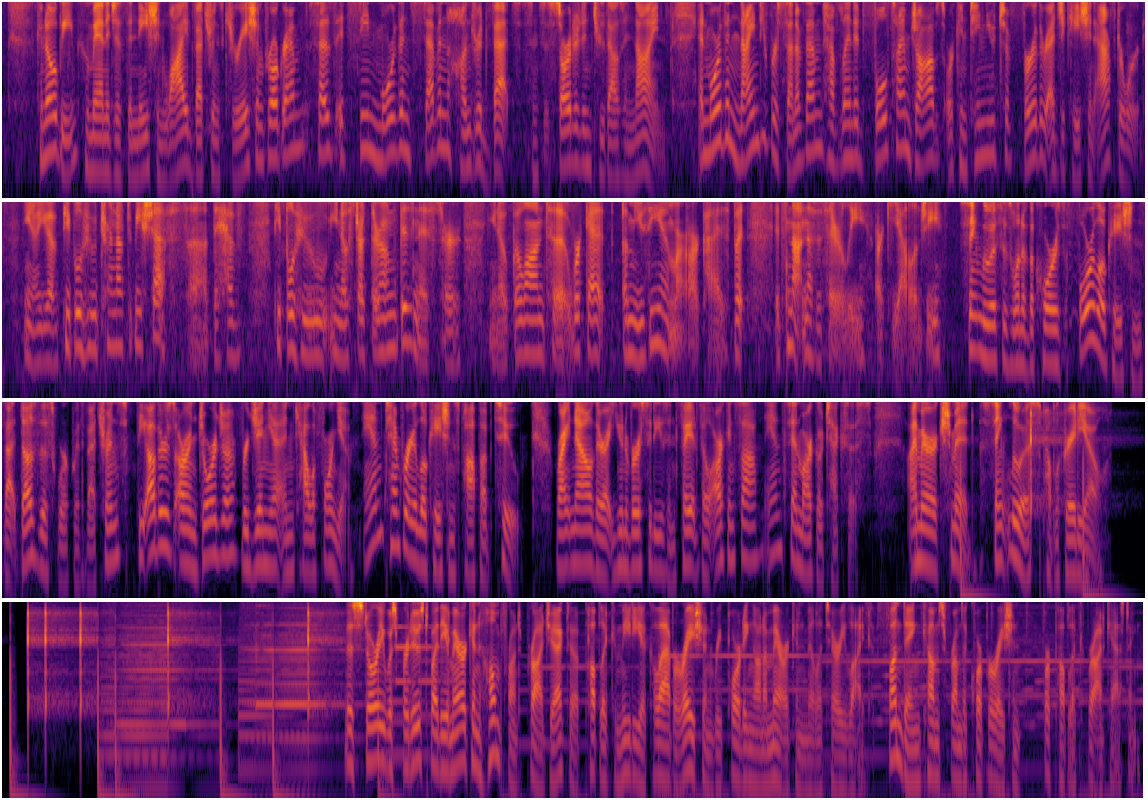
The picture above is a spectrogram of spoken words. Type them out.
Kenobi, who manages the nationwide Veterans Curation Program, says it's seen more than 700 vets since it started in 2009, and more than 90% of them have landed full time jobs or continue to further education afterward. You know, you have people who turn out to be chefs, uh, they have people who, you know, start their own business or, you know, go on to work at a museum or archives, but it's not necessarily archaeology. St. Louis is one of the Corps' four locations that does this work with veterans. The others are in Georgia, Virginia, and California, and temporary locations pop up too. Right now, they're at universities in Fayetteville, Arkansas, and San Marco, Texas. I'm Eric Schmid, St. Louis Public Radio. This story was produced by the American Homefront Project, a public media collaboration reporting on American military life. Funding comes from the Corporation for Public Broadcasting.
